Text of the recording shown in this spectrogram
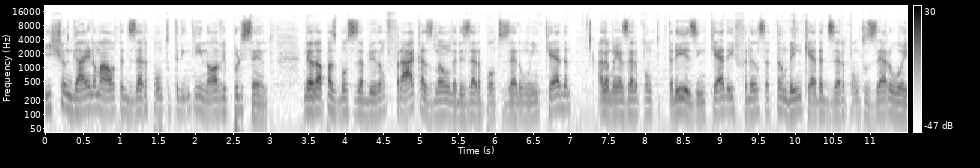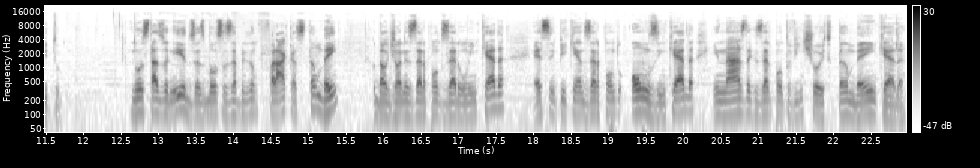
e Xangai numa alta de 0,39%. Na Europa as bolsas abriram fracas, Londres 0,01 em queda, Alemanha 0,13 em queda e França também queda de 0,08. Nos Estados Unidos as bolsas abriram fracas também, o Dow Jones 0.01 em queda, S&P 500 0.11 em queda e Nasdaq 0.28 também em queda.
